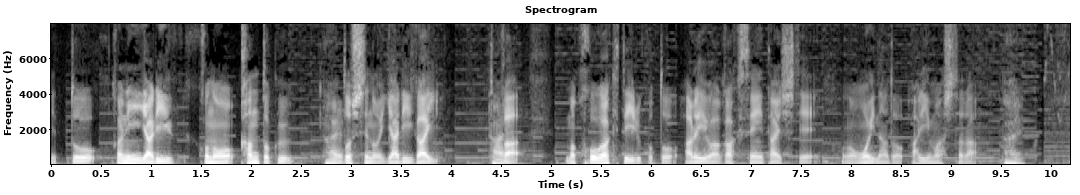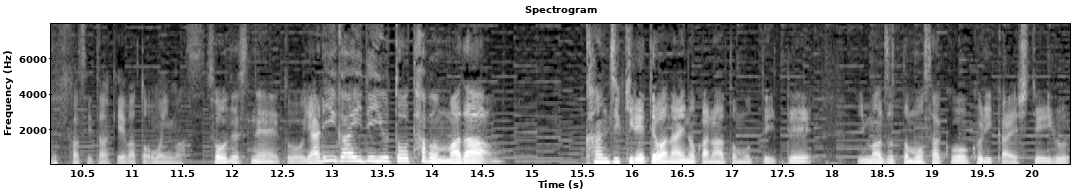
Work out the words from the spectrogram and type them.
えっと、他にやり、この監督はい。としてのやりがいとか、はまあ、ここが来ていること、あるいは学生に対してこの思いなどありましたら、はい。お聞かせいただければと思います。そうですね、えっと、やりがいで言うと多分まだ感じきれてはないのかなと思っていて、今ずっと模索を繰り返している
